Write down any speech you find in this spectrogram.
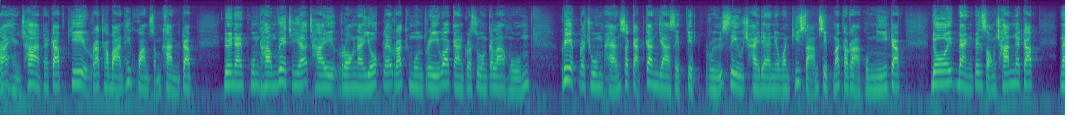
ระแห่งชาตินะครับ ที่รัฐบาลให้ความสำคัญครับ โดยนายภูมิธรรมเวชยชัย รองนายก และรัฐมนตรีว่าการกระทรวงกลาโหม เรียกประชุมแผนสกัดกั้นยาเสพติด หรือซีลชายแดนในวันที่ 30 มกราคมนี้ครับ โดยแบ่งเป็น 2 ชั้นนะครับ ใน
